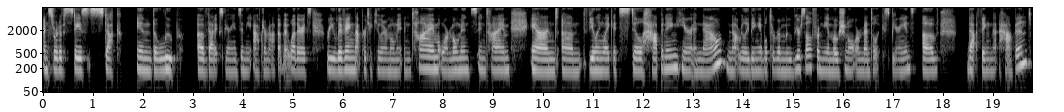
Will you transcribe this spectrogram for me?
and sort of stays stuck in the loop of that experience in the aftermath of it, whether it's reliving that particular moment in time or moments in time and um, feeling like it's still happening here and now, not really being able to remove yourself from the emotional or mental experience of that thing that happened.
